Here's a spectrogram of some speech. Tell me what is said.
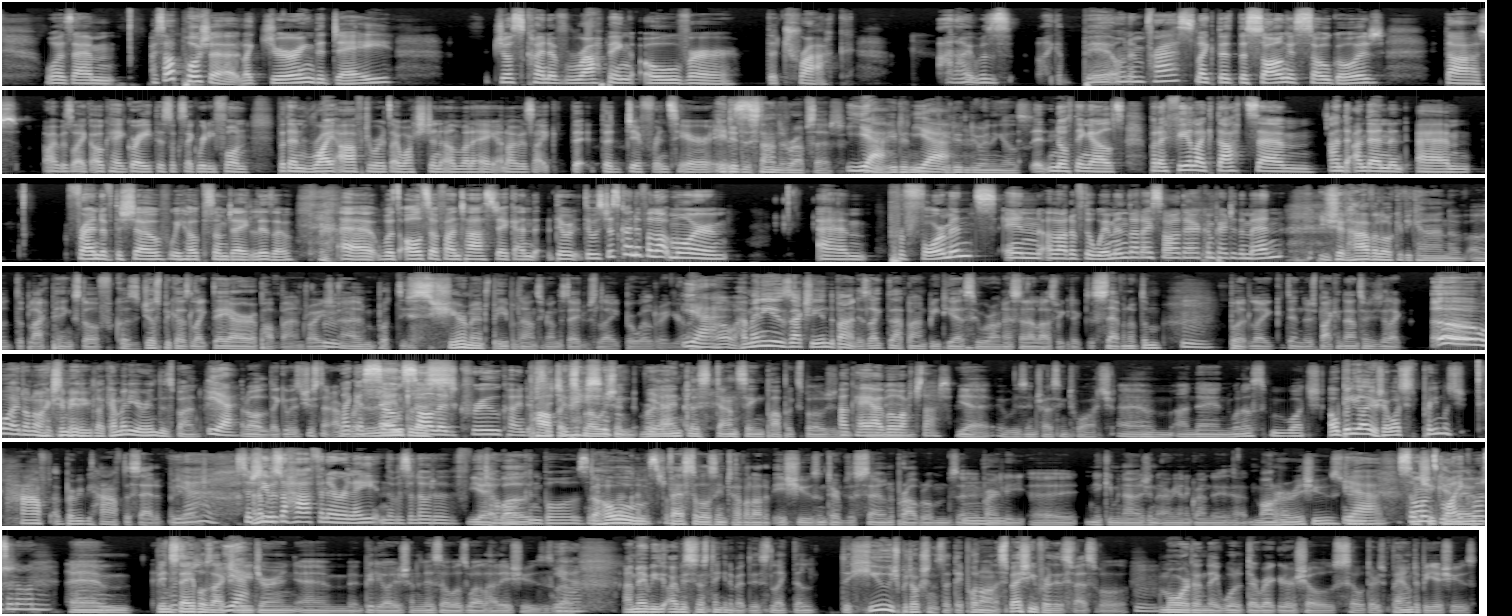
Was um I saw Pusha like during the day, just kind of rapping over the track, and I was like a bit unimpressed. Like the the song is so good that I was like, okay, great, this looks like really fun. But then right afterwards, I watched Janelle Monae, and I was like, the the difference here is he did the standard rap set. He did- Yeah, he didn't. yeah. he didn't do anything else. nothing else. But I feel like that's um and and then um friend of the show, we hope someday, Lizzo, uh, was also fantastic. And there there was just kind of a lot more um performance in a lot of the women that I saw there compared to the men. You should have a look if you can of, of the Blackpink stuff because just because like they are a pop band, right? Mm. Um, but the sheer amount of people dancing on the stage was like bewildering. You're like, Yeah. oh, how many is actually in the band? It's like that band BTS who were on SNL last week. Like there's seven of them, Mm. but like then there's backing dancers. You're like, oh, I don't know actually, maybe like how many are in this band Yeah. at all? Like it was just a, Like a so solid crew kind of pop situation. explosion, Yeah. relentless dancing pop explosion. Okay, I And will then- watch that. Yeah, it was interesting to watch. Um, and then what else did we watch? Oh, Billie Eilish. I watched pretty much half, uh, maybe half the set of Billie Eilish. Yeah. So And she was, was- a half an hour late and there was a load of Yeah, talk well, and buzz. And The whole kind of stuff. festival seemed to have a lot of issues in terms of sound problems. Uh, Mm. Apparently, uh, Nicki Minaj and Ariana Grande had monitor issues. Yeah. Someone's mic out, wasn't on. Um, Um, who Vince was it? Staples actually Yeah. during um, Billie Eilish and Lizzo as well had issues as well. yeah. And maybe I was just thinking about this, like the the huge productions that they put on, especially for this festival, Mm. more than they would their regular shows. So there's bound to be issues.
